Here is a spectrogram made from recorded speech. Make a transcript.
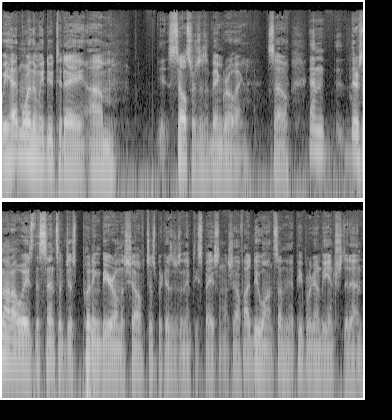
We had more than we do today. Um, seltzers have been growing. So, and there's not always the sense of just putting beer on the shelf just because there's an empty space on the shelf. I do want something that people are going to be interested in.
